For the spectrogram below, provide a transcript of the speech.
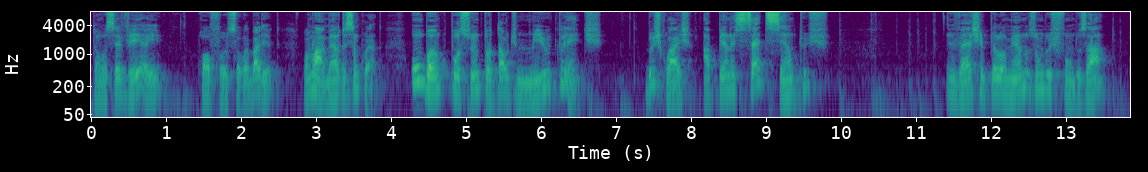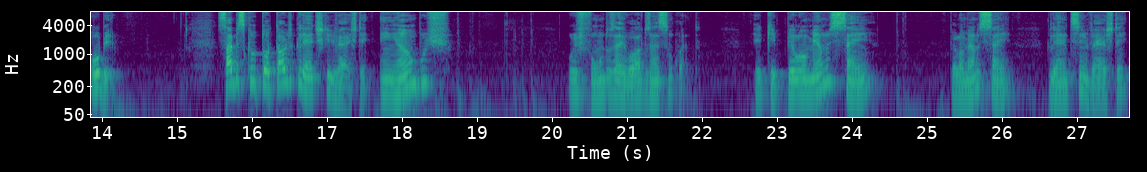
Então, você vê aí qual foi o seu gabarito. Vamos lá, método de 50. Um banco possui um total de mil clientes, dos quais apenas 700 investem em pelo menos um dos fundos A ou B. Sabe-se que o total de clientes que investem em ambos os fundos é igual a 250. E que pelo menos 100, pelo menos 100 clientes investem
